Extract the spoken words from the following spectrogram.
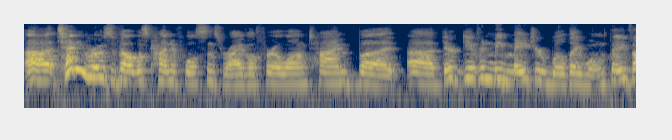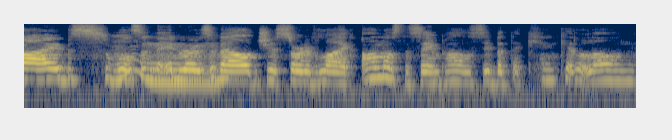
Uh, Teddy Roosevelt was kind of Wilson's rival for a long time, but uh, they're giving me major will they won't they vibes. Wilson and Mm. Roosevelt just sort of like almost the same policy, but they can't get along.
